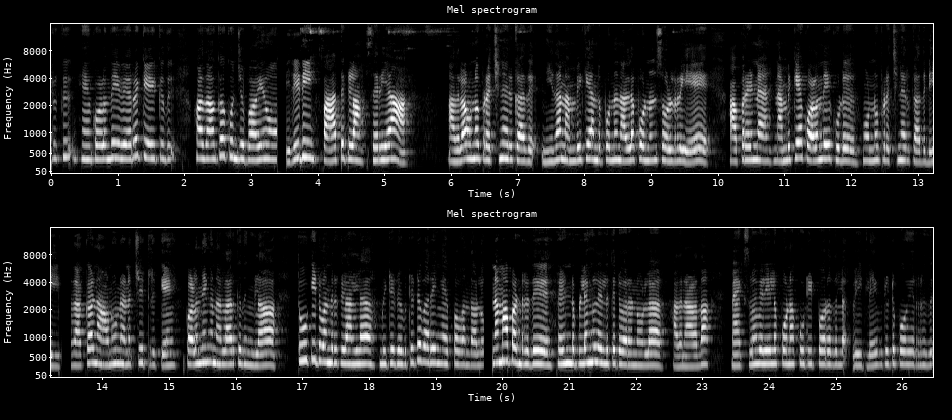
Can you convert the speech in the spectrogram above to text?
இருக்கு. என் குழந்தைய வேற கேட்குது அதாக்கா கொஞ்சம் பயம். இருடி பார்த்துக்கலாம் சரியா? அதெல்லாம் ஒன்றும் பிரச்சனை இருக்காது. நீ தான் நம்பிக்கை அந்த பொண்ணு நல்ல பொண்ணுன்னு சொல்கிறியே அப்புறம் என்ன? நம்பிக்கையாக குழந்தைய கொடு. ஒன்றும் பிரச்சனை இருக்காதுடி. அதாக்கா நானும் நினச்சிட்டு இருக்கேன். குழந்தைங்க நல்லா இருக்குதுங்களா? தூக்கிட்டு வந்திருக்கலாம்ல. விட்டுட்டு விட்டுட்டு வரீங்க எப்போ வந்தாலும். என்னம்மா பண்ணுறது ரெண்டு பிள்ளைங்களை இழுத்துட்டு வரணும்ல. அதனால தான் மேக்ஸிமம் வெளியில் போனால் கூட்டிகிட்டு போகிறதில்ல வீட்டிலேயே விட்டுட்டு போயிடுறது.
